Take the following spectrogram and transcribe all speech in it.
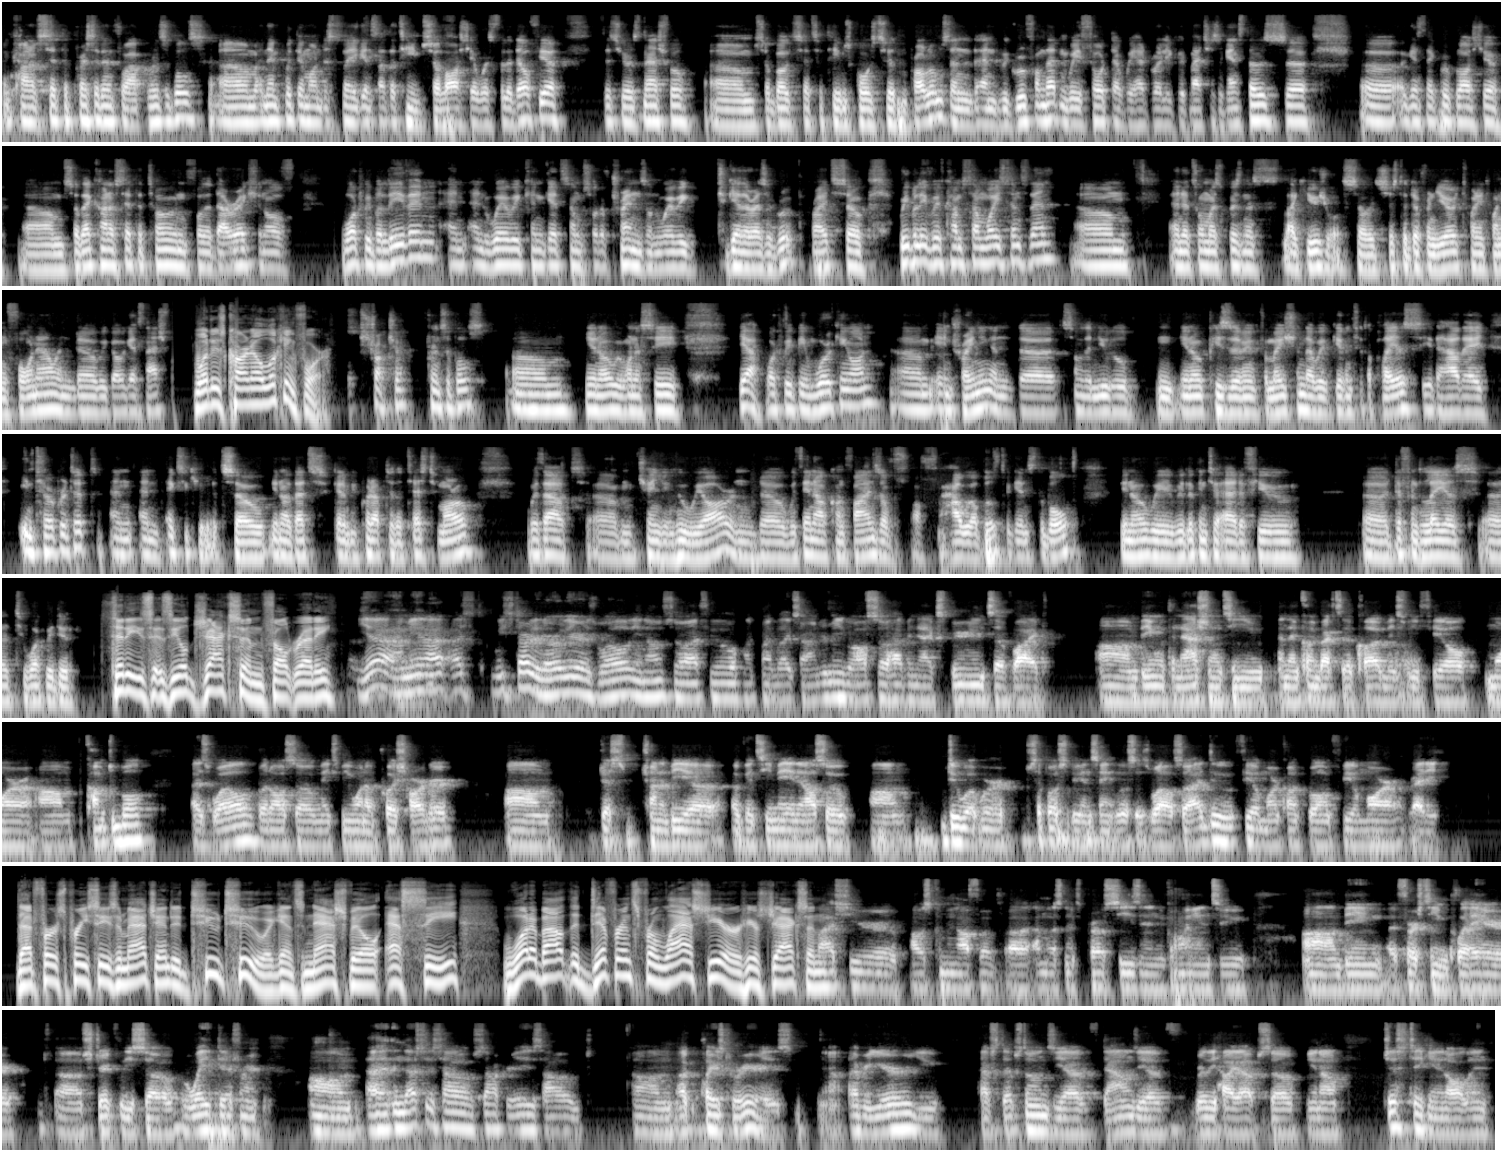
and kind of set the precedent for our principles, um, and then put them on display against other teams. So last year was Philadelphia this year is Nashville. Um, so both sets of teams caused certain problems, and and we grew from that. And we thought that we had really good matches against those uh, uh, against that group last year. Um, so that kind of set the tone for the direction of what we believe in and and where we can get some sort of trends on where we together as a group, right? So we believe we've come some way since then. Um, and it's almost business like usual. So it's just a different year, 2024 now, and uh, we go against Nashville. What is Carnell looking for? Structure, principles, um, you know, we want to see, yeah, what we've been working on um, in training and uh, some of the new little, you know, pieces of information that we've given to the players, see how they interpret it and and execute it. So you know, that's going to be put up to the test tomorrow, without um, changing who we are and uh, within our confines of of how we are built against the ball. You know, we we're looking to add a few uh, different layers uh, to what we do. City's Aziel Jackson felt ready Yeah, I mean, I, I, we started earlier as well, you know, so I feel like my legs are under me, but also having that experience of like um, being with the national team and then coming back to the club makes me feel more um, comfortable as well, but also makes me want to push harder. Um, just trying to be a, a good teammate and also um, do what we're supposed to do in St. Louis as well. So I do feel more comfortable and feel more ready. That first preseason match ended 2 2 against Nashville SC. What about the difference from last year? Here's Jackson. Last year, I was coming off of uh, MLS Next Pro season, going into um, being a first team player uh, strictly. So, way different. Um, and that's just how soccer is, how um, a player's career is. You know, every year, you have stepstones, you have downs, you have really high ups. So, you know, just taking it all in.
